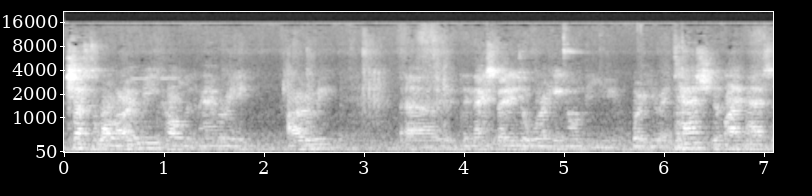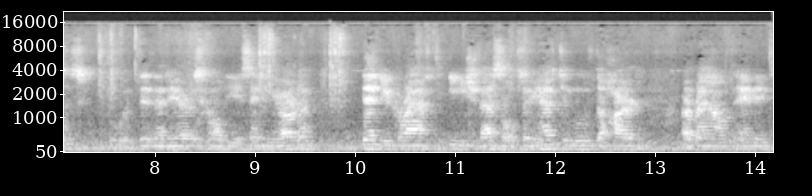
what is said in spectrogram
chest wall artery called the mammary artery. Uh, the next minute you're working on the, where you attach the bypasses, within that area is called the ascending aorta. Then you graft each vessel, so you have to move the heart around and it,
